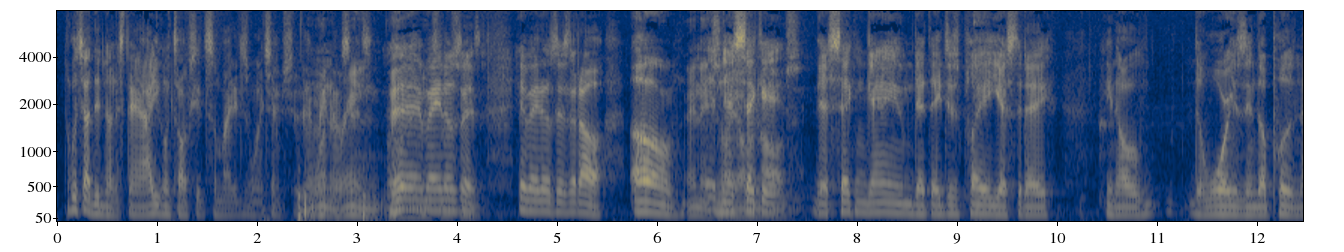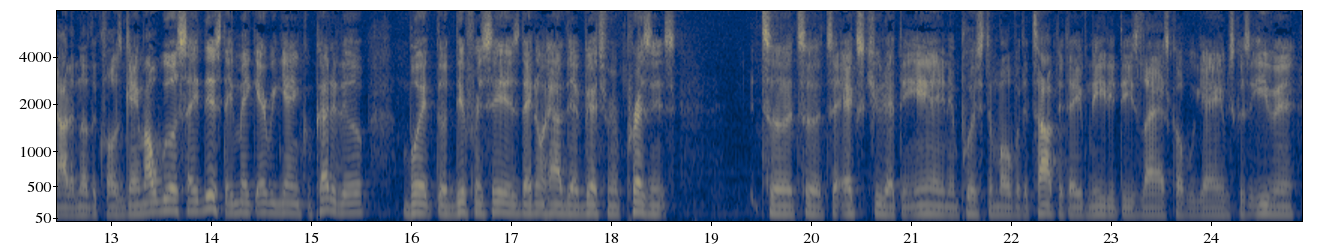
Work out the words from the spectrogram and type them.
which I didn't understand. How you gonna talk shit to somebody that just won a championship? That Won made a no ring, sense. bro. It, made no no sense. sense. It made no sense at all. Um, And and their second, their second game that they just played yesterday, you know, the Warriors end up pulling out another close game. I will say this: they make every game competitive, but the difference is they don't have that veteran presence to to to execute at the end and push them over the top that they've needed these last couple games. Because even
